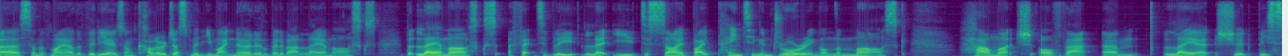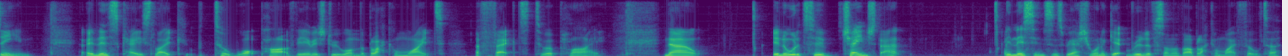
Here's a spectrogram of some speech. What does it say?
uh, some of my other videos on color adjustment, you might know a little bit about layer masks. But layer masks effectively let you decide by painting and drawing on the mask how much of that um, layer should be seen. In this case, like to what part of the image do we want the black and white effect to apply? Now, in order to change that, in this instance, we actually want to get rid of some of our black and white filter.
